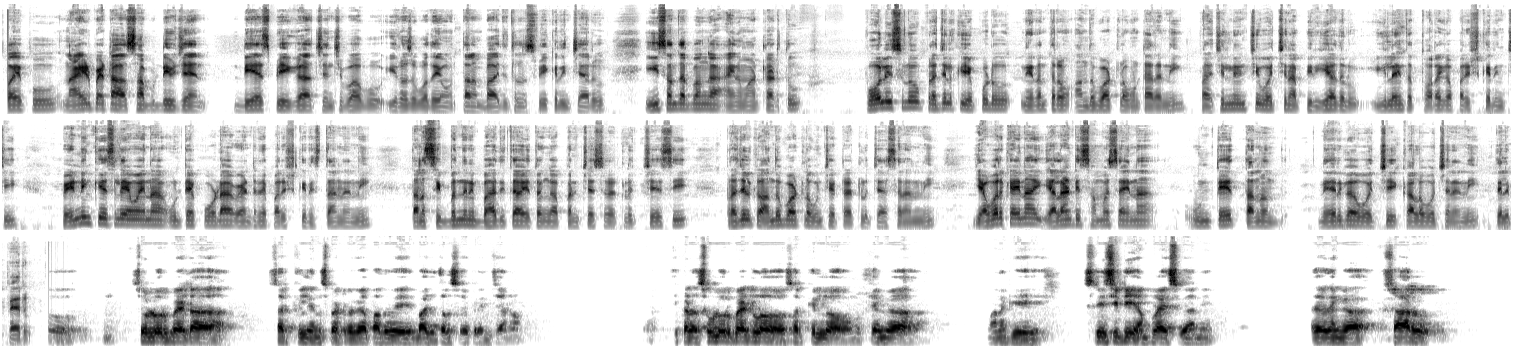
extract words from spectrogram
వైపు నాయుడుపేట సబ్ డివిజన్ డిఎస్పీగా చెంచుబాబు ఈరోజు ఉదయం తన బాధ్యతలను స్వీకరించారు. ఈ సందర్భంగా ఆయన మాట్లాడుతూ పోలీసులు ప్రజలకు ఎప్పుడు నిరంతరం అందుబాటులో ఉంటారని ప్రజల నుంచి వచ్చిన ఫిర్యాదులు వీలైనంత త్వరగా పరిష్కరించి పెండింగ్ కేసులు ఏమైనా ఉంటే కూడా వెంటనే పరిష్కరిస్తానని తన సిబ్బందిని బాధితాయుతంగా పనిచేసేటట్లు చేసి ప్రజలకు అందుబాటులో ఉంచేటట్లు చేస్తానని ఎవరికైనా ఎలాంటి సమస్య అయినా ఉంటే తను నేరుగా వచ్చి కలవచ్చనని తెలిపారు. సొల్లూరుపేట సర్కిల్ ఇన్స్పెక్టర్గా పదవి బాధ్యతలు స్వీకరించాను. ఇక్కడ సూళ్ళూరుపేటలో సర్కిల్లో ముఖ్యంగా మనకి శ్రీ సిటీ ఎంప్లాయీస్ కానీ అదేవిధంగా షారు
